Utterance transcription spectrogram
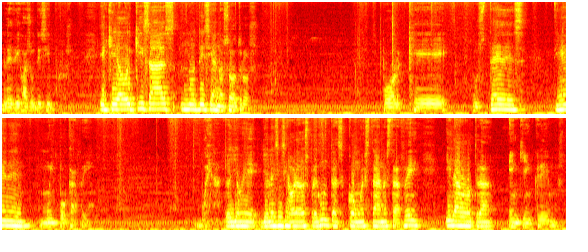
le dijo a sus discípulos. Y que hoy quizás nos dice a nosotros, porque ustedes tienen muy poca fe. Bueno, entonces yo, me, yo les hice ahora dos preguntas. ¿Cómo está nuestra fe? Y la otra, ¿en quién creemos?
